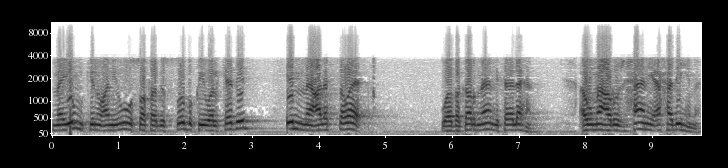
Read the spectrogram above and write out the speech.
ما يمكن أن يوصف بالصدق والكذب إما على السواء وذكرنا مثالها أو مع رجحان أحدهما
